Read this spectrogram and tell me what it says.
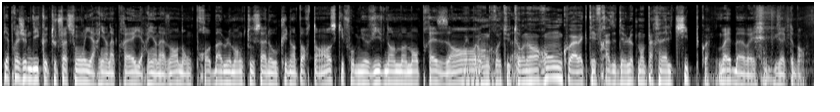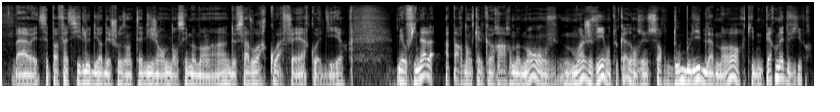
Puis après, je me dis que de toute façon, il y a rien après, il y a rien avant, donc probablement que tout ça n'a aucune importance, qu'il faut mieux vivre dans le moment présent. Bah, En gros, tu tournes en rond, quoi, avec tes phrases de développement personnel cheap, quoi. Ouais, bah ouais, exactement. Bah ouais, c'est pas facile de dire des choses intelligentes dans ces moments-là, hein, de savoir quoi faire, quoi dire. Mais au final, à part dans quelques rares moments, on- moi je vis en tout cas dans une sorte d'oubli de la mort qui me permet de vivre.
